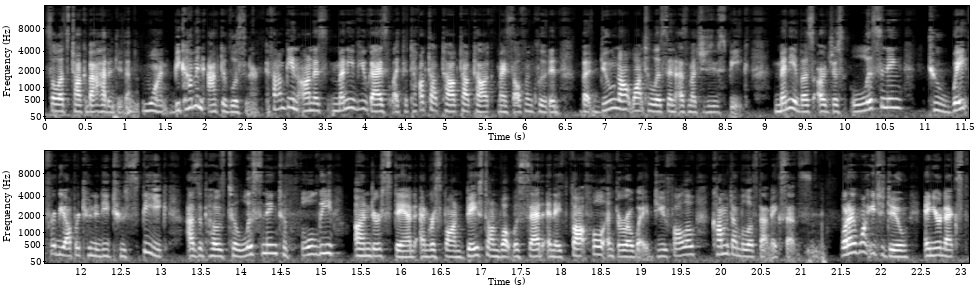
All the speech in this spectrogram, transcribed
So let's talk about how to do that. One, become an active listener. If I'm being honest, many of you guys like to talk, talk, talk, talk, talk, myself included, but do not want to listen as much as you speak. Many of us are just listening to wait for the opportunity to speak as opposed to listening to fully understand and respond based on what was said in a thoughtful and thorough way. Do you follow? Comment down below if that makes sense. What I want you to do in your next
